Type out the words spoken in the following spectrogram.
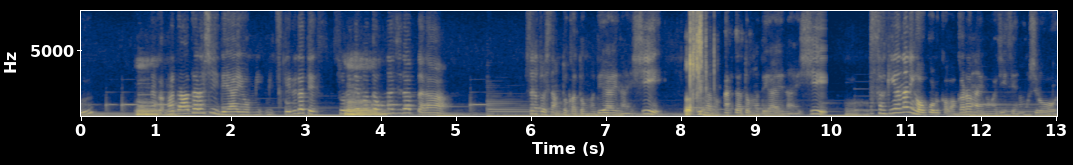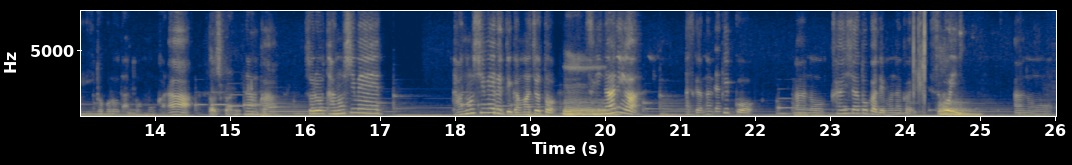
うん。なんかまた新しい出会いを見見つける。だってそれでまた同じだったら、サトシさんとかとも出会えないし今の方とも出会えないし先が何が起こるかわからないのが人生の面白いところだと思うから確かに。なんかそれを楽しめ楽しめるっていうかまあちょっとうん、次何がですかなんか結構あの会社とかでもなんかすごい、うん。あの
